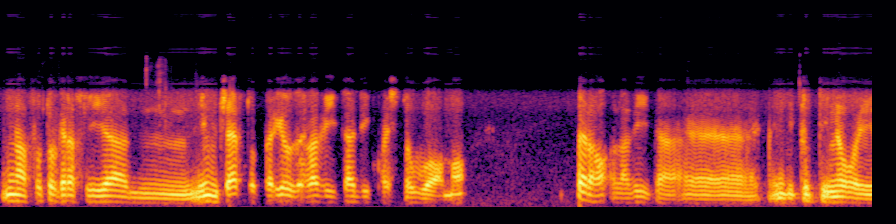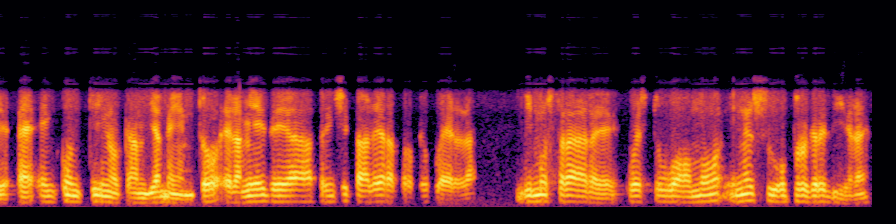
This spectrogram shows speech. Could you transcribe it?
una fotografia mh, di un certo periodo della vita di questo uomo però la vita eh, di tutti noi è in continuo cambiamento e la mia idea principale era proprio quella di mostrare questo uomo nel suo progredire,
